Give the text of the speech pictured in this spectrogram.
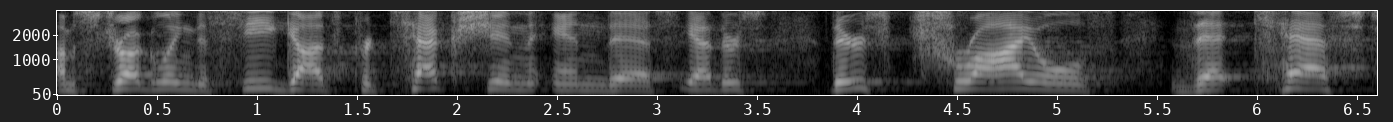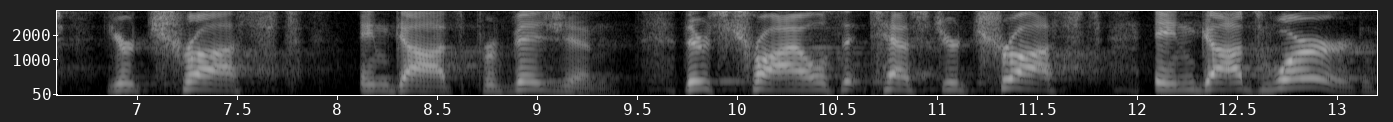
I'm struggling to see God's protection in this. Yeah, there's, there's trials that test your trust in God's provision. There's trials that test your trust in God's word.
